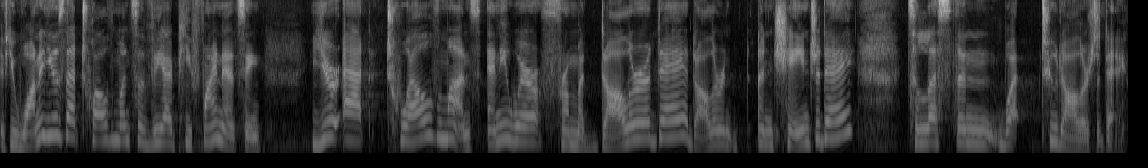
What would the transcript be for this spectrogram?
if you wanna use that 12 months of VIP financing, you're at 12 months anywhere from a dollar a day, a dollar and change a day, to less than, what, $2 a day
